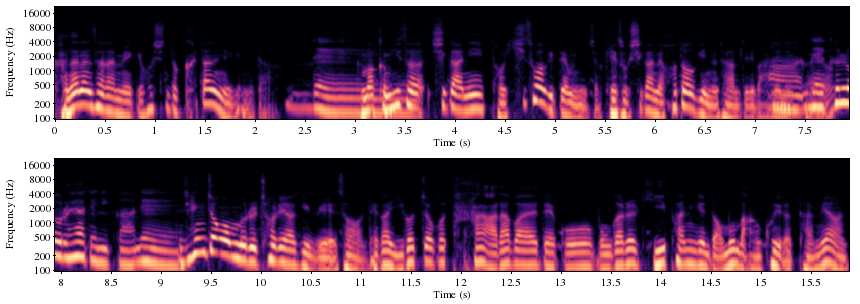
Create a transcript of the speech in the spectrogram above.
가난한 사람에게 훨씬 더 크다는 얘기입니다. 네. 그만큼 희소, 시간이 더 희소하기 때문이죠. 계속 시간에 허덕이는 사람들이 많으니까요. 아, 네, 근로를 해야 되니까. 네. 행정 업무를 처리하기 위해서 내가 이것저것 다 알아봐야 되고 뭔가를 기입하는 게 너무 많고 이렇다면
